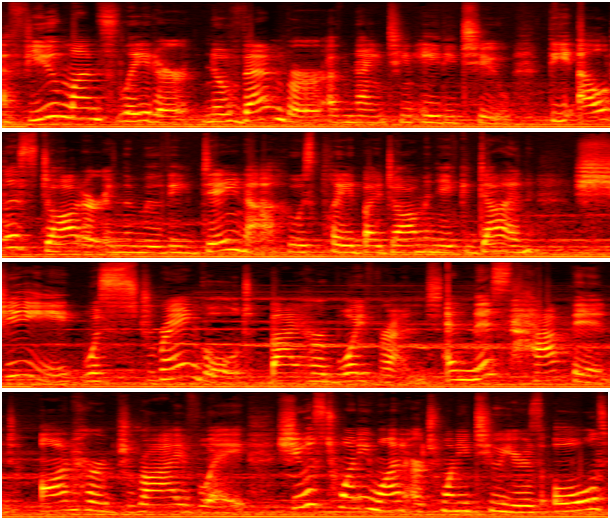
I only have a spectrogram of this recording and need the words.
a few months later, November of 1982, the eldest daughter in the movie, Dana, who was played by Dominique Dunne, she was strangled by her boyfriend. And this happened on her driveway. She was 21 or 22 years old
